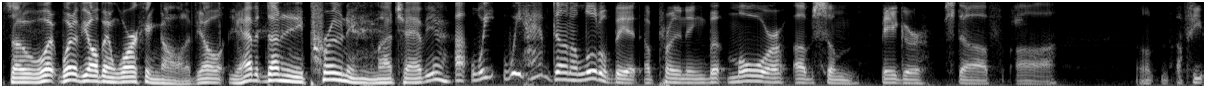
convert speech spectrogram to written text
So, what what have y'all been working on? Have y'all you haven't done any pruning much, have you? Uh, we we have done a little bit of pruning, but more of some bigger stuff. Uh, a few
